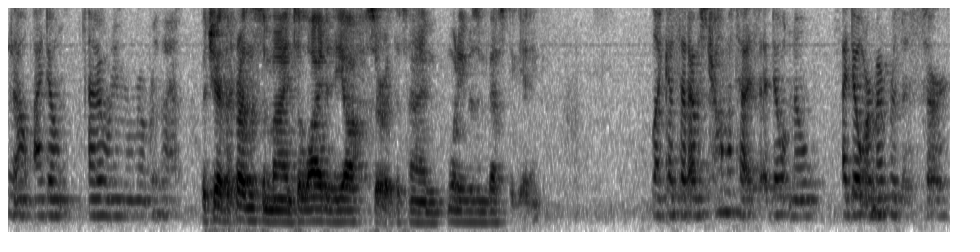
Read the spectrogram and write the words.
No, I don't. I don't even remember that. But you had the presence of mind to lie to the officer at the time when he was investigating. Like I said, I was traumatized. I don't know. I don't remember this, sir.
